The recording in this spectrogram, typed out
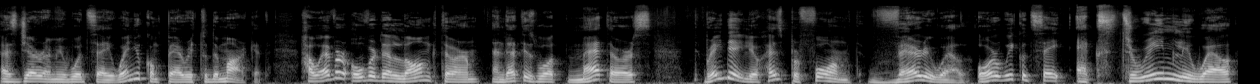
as Jeremy would say, when you compare it to the market. However, over the long term, and that is what matters, Ray Dalio has performed very well, or we could say extremely well,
